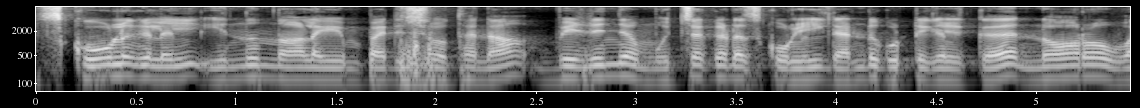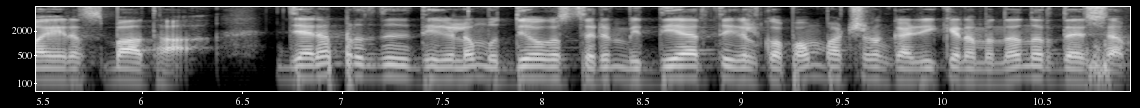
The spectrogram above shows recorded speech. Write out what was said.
സ്കൂളുകളിൽ ഇന്നും നാളെയും പരിശോധന. വിഴിഞ്ഞ മുച്ചക്കട സ്കൂളിൽ രണ്ട് കുട്ടികൾക്ക് നോറോ വൈറസ് ബാധ. ജനപ്രതിനിധികളും ഉദ്യോഗസ്ഥരും വിദ്യാർത്ഥികൾക്കൊപ്പം ഭക്ഷണം കഴിക്കണമെന്ന് നിർദ്ദേശം.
